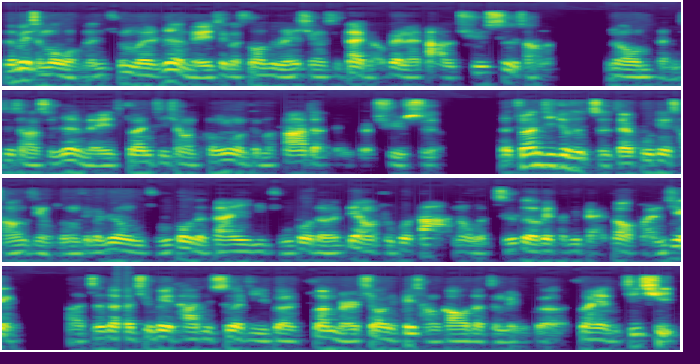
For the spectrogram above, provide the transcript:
那为什么我们这么认为这个双足人形是代表未来大的趋势上呢？那我们本质上是认为专机向通用这么发展的一个趋势。那专机就是指在固定场景中，这个任务足够的单一，足够的量足够大，那我值得为它去改造环境啊，值得去为它去设计一个专门效率非常高的这么一个专业的机器。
